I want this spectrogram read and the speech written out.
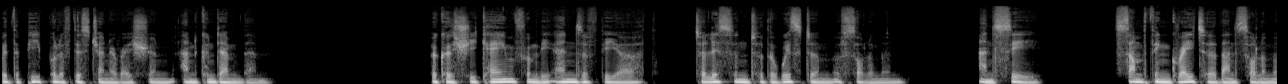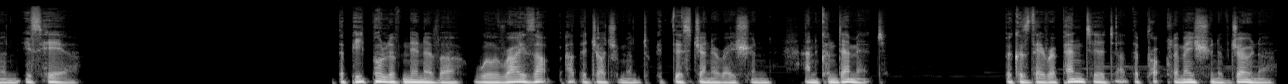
with the people of this generation and condemn them because she came from the ends of the earth to listen to the wisdom of Solomon. And see, something greater than Solomon is here. The people of Nineveh will rise up at the judgment with this generation and condemn it, because they repented at the proclamation of Jonah.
